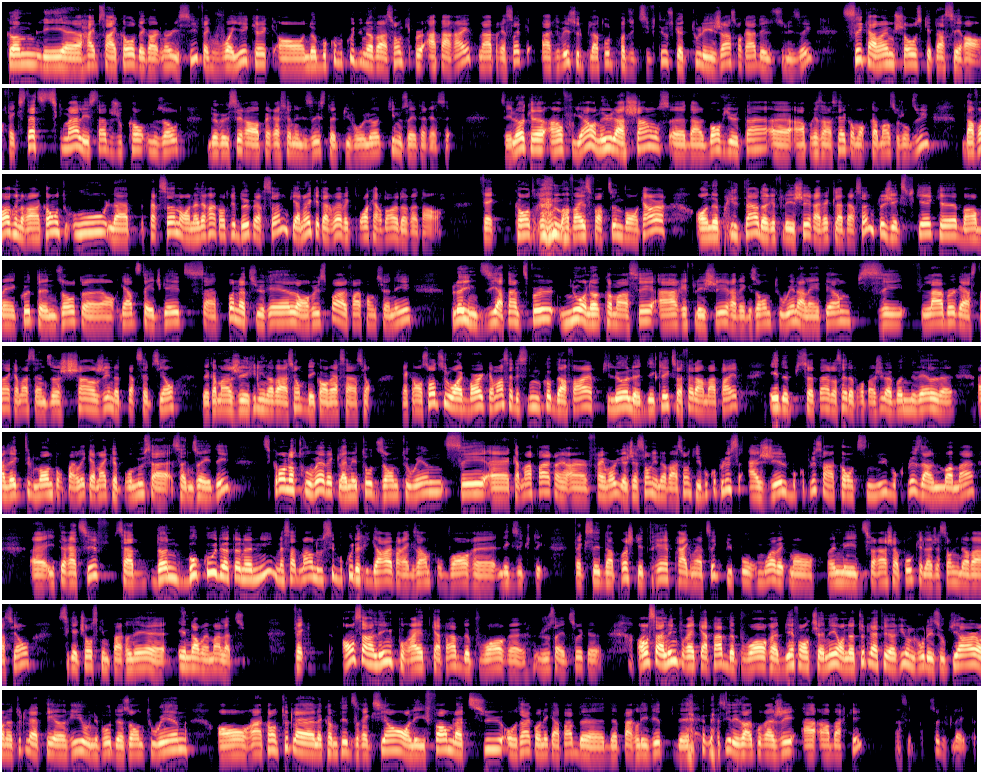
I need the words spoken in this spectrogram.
comme les euh, hype cycles de Gartner ici. Vous voyez qu'on a beaucoup, beaucoup d'innovation qui peut apparaître, mais après ça, arriver sur le plateau de productivité où ce que tous les gens sont capables de l'utiliser, c'est quand même chose qui est assez rare. Statistiquement, les stats jouent contre nous autres de réussir à opérationnaliser ce pivot-là qui nous intéressait. C'est là qu'en fouillant, on a eu la chance, euh, dans le bon vieux temps, euh, en présentiel, comme on recommence aujourd'hui, d'avoir une rencontre où la personne, on allait rencontrer deux personnes, puis il y en a un qui est arrivé avec trois quarts d'heure de retard. Fait que, contre mauvaise fortune, bon cœur, on a pris le temps de réfléchir avec la personne. Puis j'ai expliqué que, bon, ben écoute, nous autres, on regarde StageGate, ça pas naturel, on ne réussit pas à le faire fonctionner. Là, il me dit, attends un petit peu, nous, on a commencé à réfléchir avec Zone to Win à l'interne, puis c'est flabbergastant comment ça nous a changé notre perception de comment gérer l'innovation et des conversations. Fait qu'on sort le whiteboard, commence à dessiner une coupe d'affaires, puis là, le déclic se fait dans ma tête, et depuis ce temps, j'essaie de propager la bonne nouvelle euh, avec tout le monde pour parler comment que pour nous, ça, nous a aidé. Ce qu'on a retrouvé avec la méthode Zone to Win, c'est euh, comment faire un, framework de gestion de l'innovation qui est beaucoup plus agile, beaucoup plus en continu, beaucoup plus dans le moment euh, itératif. Ça donne beaucoup d'autonomie, mais ça demande aussi beaucoup de rigueur, par exemple, pour pouvoir l'exécuter. C'est une approche qui est très pragmatique. Puis pour moi, avec mon, un de mes différents chapeaux, qui est la gestion de l'innovation, c'est quelque chose qui me parlait énormément là-dessus. Fait que on s'enligne pour être capable de pouvoir, euh, juste être sûr que, on s'enligne pour être capable de pouvoir euh, bien fonctionner. On a toute la théorie au niveau des OKR, on a toute la théorie au niveau de Zone to Win, on rencontre toute la, le comité de direction, on les forme là-dessus, autant qu'on est capable de parler vite et d'essayer de les encourager à embarquer. Ah, c'est pour ça que je voulais être.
